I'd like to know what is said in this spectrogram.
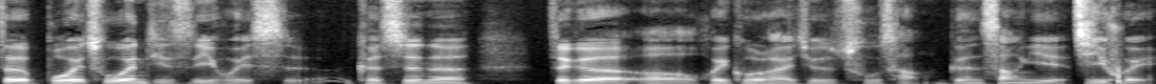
这个不会出问题是一回事，可是呢，这个呃，回过来就是出场跟商业机会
